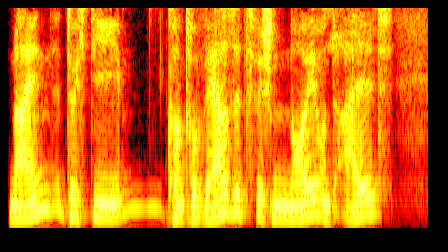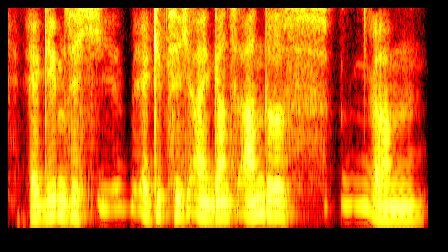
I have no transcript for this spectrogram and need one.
Nein, durch die Kontroverse zwischen neu und alt ergeben sich, ergibt sich ein ganz anderes, ähm,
